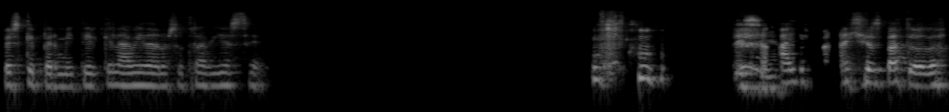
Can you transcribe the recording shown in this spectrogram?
pero es que permitir que la vida nos atraviese. Ahí, está todo.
